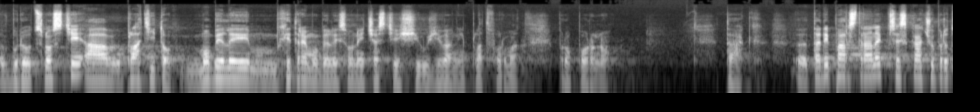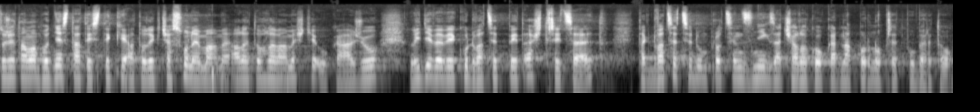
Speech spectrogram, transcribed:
v budoucnosti a platí to. Mobily, chytré mobily jsou nejčastější užívaný platforma pro porno. Tak, Tady pár stránek přeskáču, protože tam mám hodně statistiky a tolik času nemáme, ale tohle vám ještě ukážu. Lidi ve věku 25 až 30, tak 27% z nich začalo koukat na porno před pubertou.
